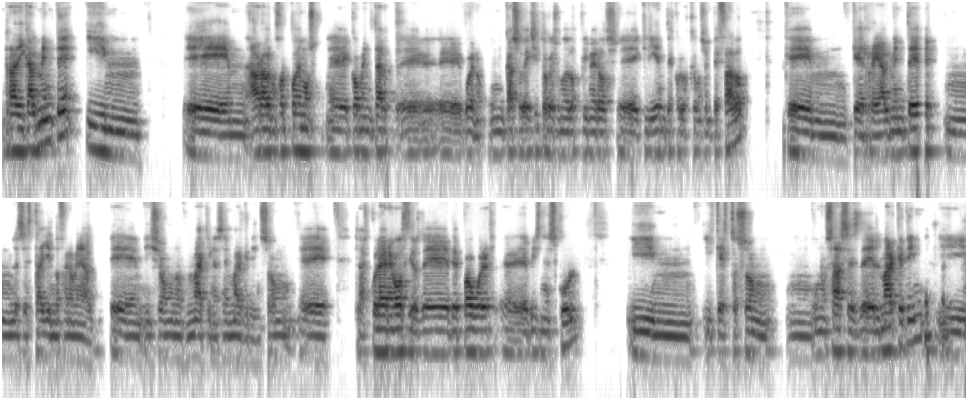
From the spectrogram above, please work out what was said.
radicalmente y ahora a lo mejor podemos comentar, bueno, un caso de éxito que es uno de los primeros clientes con los que hemos empezado, que, que realmente les está yendo fenomenal eh, y son unas máquinas en marketing. Son eh, la Escuela de Negocios de, Power eh, Business School y, que estos son unos ases del marketing y,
